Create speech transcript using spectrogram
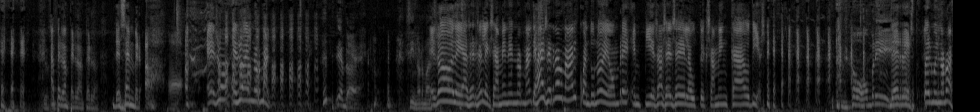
Ah, perdón, perdón, perdón. December. Ah. Eso, eso es normal. Sí, normal. Eso de hacerse el examen es normal. Deja de ser normal cuando uno de hombre empieza a hacerse el autoexamen cada dos días. No, hombre. De resto, pues muy normal.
